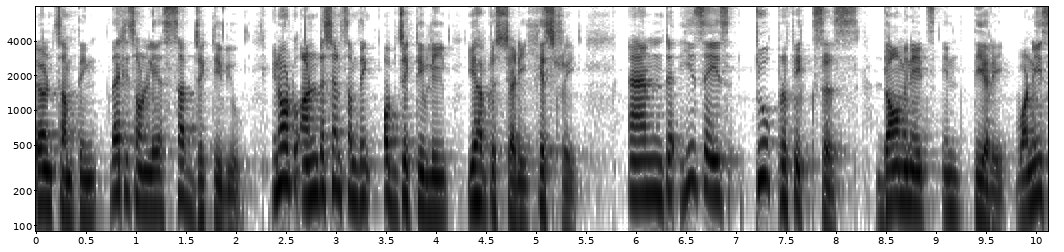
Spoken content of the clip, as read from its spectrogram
learn something, that is only a subjective view. In order to understand something objectively, you have to study history. And he says two prefixes dominates in theory. One is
